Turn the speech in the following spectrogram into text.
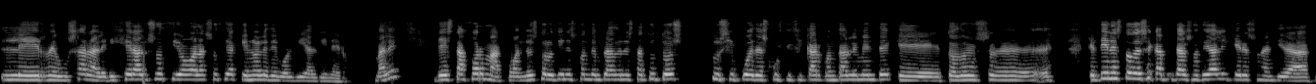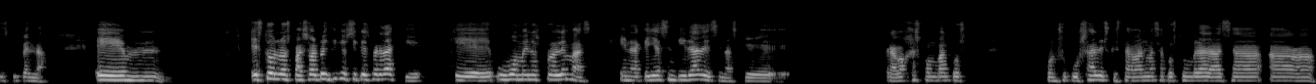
le rehusara, le dijera al socio o a la socia que no le devolvía el dinero. ¿vale? De esta forma, cuando esto lo tienes contemplado en estatutos, tú sí puedes justificar contablemente que, todos, eh, que tienes todo ese capital social y que eres una entidad estupenda. Em, esto nos pasó al principio, sí que es verdad que, que hubo menos problemas en aquellas entidades en las que trabajas con bancos con sucursales que estaban más acostumbradas a,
